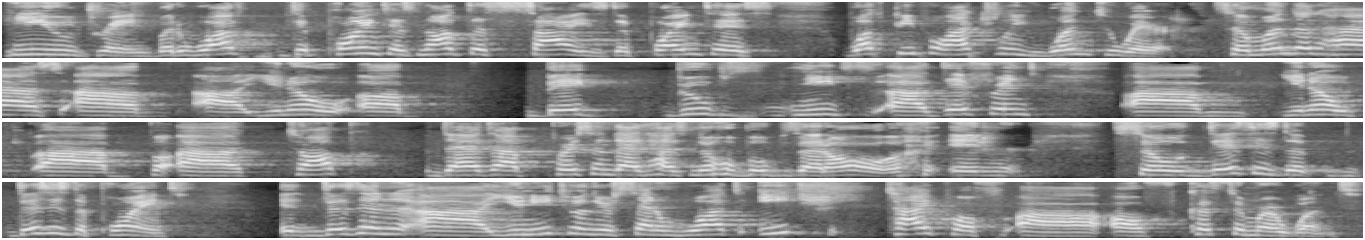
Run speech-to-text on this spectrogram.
huge range but what the point is not the size the point is what people actually want to wear someone that has uh, uh, you know uh, big boobs needs uh, different um, you know uh, top that a person that has no boobs at all in so this is the this is the point. It doesn't. Uh, you need to understand what each type of uh, of customer wants,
